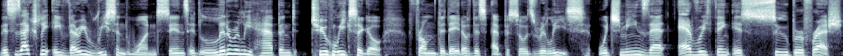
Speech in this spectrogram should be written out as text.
This is actually a very recent one since it literally happened two weeks ago from the date of this episode's release, which means that everything is super fresh.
